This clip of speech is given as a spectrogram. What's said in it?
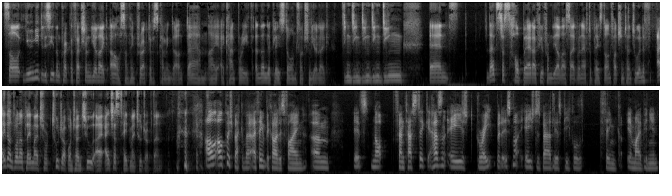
So you immediately see them crack the fetch and you're like, oh, something proactive is coming down. Damn, I, I can't breathe. And then they play stone fetch and you're like, ding, ding, ding, ding, ding. And that's just how bad I feel from the other side when I have to play Stoneforge on turn two. And if I don't want to play my two drop on turn two, I, I just hate my two drop then. I'll I'll push back a bit. I think the card is fine. Um, it's not fantastic. It hasn't aged great, but it's not aged as badly as people think, in my opinion.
